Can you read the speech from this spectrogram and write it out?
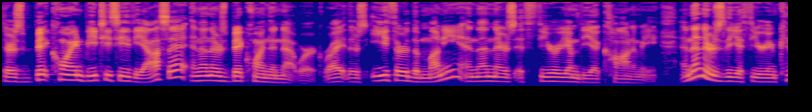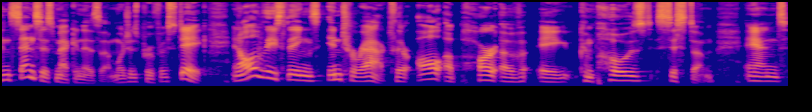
there's Bitcoin, BTC, the asset, and then there's Bitcoin, the network, right? There's Ether, the money, and then there's Ethereum, the economy, and then there's the Ethereum consensus mechanism, which is proof of stake. And all of these things interact. They're all a part of a composed system, and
